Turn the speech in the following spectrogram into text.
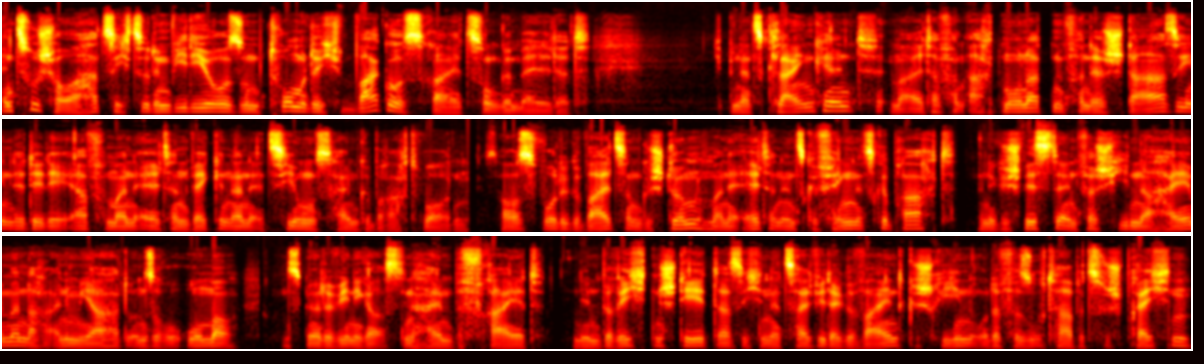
Ein Zuschauer hat sich zu dem Video Symptome durch Vagusreizung gemeldet. Ich bin als Kleinkind im Alter von acht Monaten von der Stasi in der DDR von meinen Eltern weg in ein Erziehungsheim gebracht worden. Das Haus wurde gewaltsam gestürmt, meine Eltern ins Gefängnis gebracht, meine Geschwister in verschiedene Heime. Nach einem Jahr hat unsere Oma uns mehr oder weniger aus den Heimen befreit. In den Berichten steht, dass ich in der Zeit wieder geweint, geschrien oder versucht habe zu sprechen.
